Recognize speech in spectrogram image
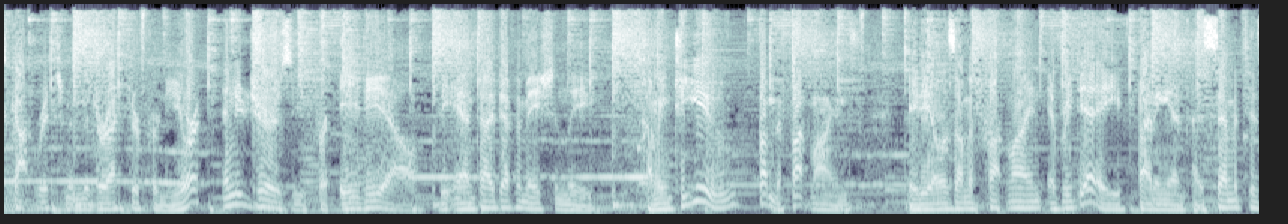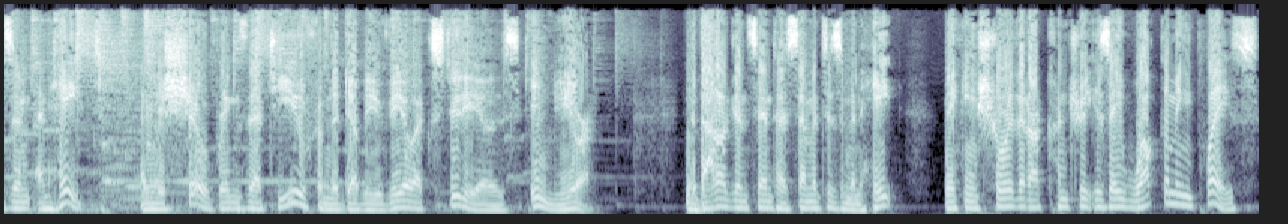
Scott Richmond, the director for New York and New Jersey for ADL, the Anti-Defamation League, coming to you from the front lines. ADL is on the front line every day fighting anti-Semitism and hate, and this show brings that to you from the WVOX studios in New York. In the battle against anti-Semitism and hate, making sure that our country is a welcoming place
